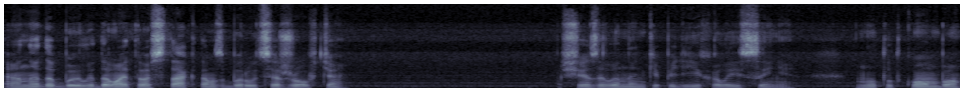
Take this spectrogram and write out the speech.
А не добили. Давайте ось так. Там зберуться жовті. Ще зелененькі під'їхали і сині. Ну тут комбо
